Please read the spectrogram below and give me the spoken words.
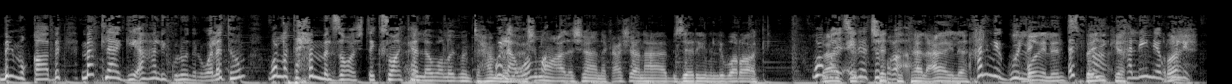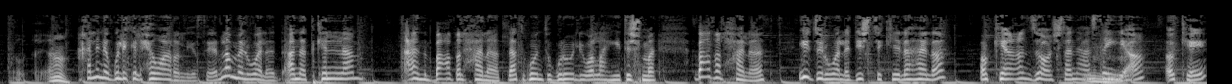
بالمقابل ما تلاقي أهل يقولون لولدهم والله تحمل زوجتك سواء كان لا والله يقول تحمل ولا والله. مو علشانك عشان بزارين اللي وراك. والله إذا تبغى هالعائلة. خليني أقول لك اسمع، خليني أقول لك. آه. خليني أقول لك الحوار اللي يصير. لما الولد أنا أتكلم عن بعض الحالات لا تقولون تقولوا لي والله هي تشمل. بعض الحالات يجي الولد يشتكي لأهله okay عن زوجته أنها سيئة okay.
